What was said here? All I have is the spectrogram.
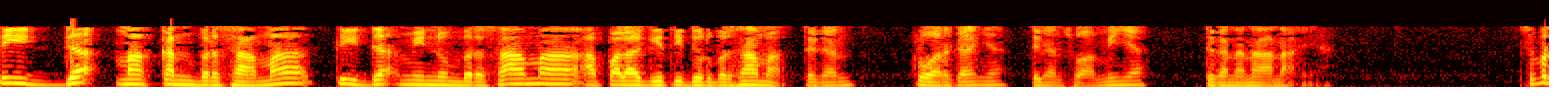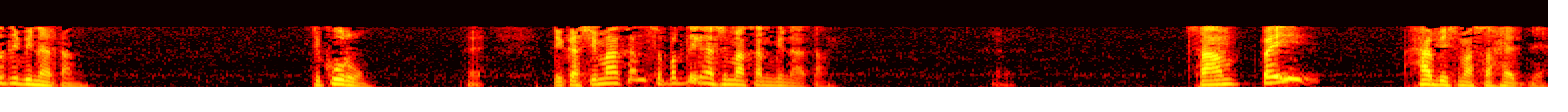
tidak makan bersama, tidak minum bersama, apalagi tidur bersama dengan keluarganya, dengan suaminya, dengan anak-anaknya. Seperti binatang. Dikurung. Dikasih makan seperti ngasih makan binatang. Sampai habis masa haidnya.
